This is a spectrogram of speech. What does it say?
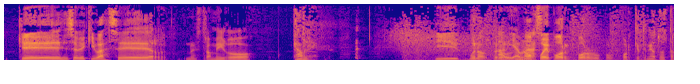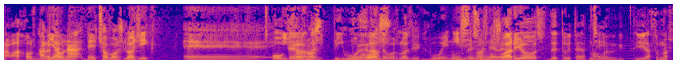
Que se ve que iba a ser nuestro amigo Cable. Y bueno, pero Había no unas- fue por, por, por- porque tenía otros trabajos. Había una, de hecho, Boss Logic eh, Oh, hizo unos dibujos grande, buenísimos. Son de ver. usuarios de Twitter, ¿no? Sí. Y hace unas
